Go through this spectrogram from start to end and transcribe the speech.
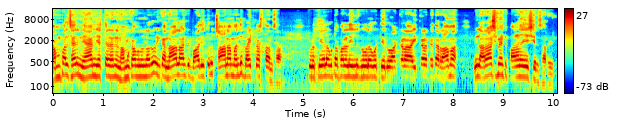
కంపల్సరీ న్యాయం చేస్తాడని నమ్మకంలో ఉన్నారు. ఇంకా నాలాంటి బాధితులు చాలా మంది బయటకు వస్తాను సార్. ఇప్పుడు తేలగుట్టపల్లి ఇల్లు గోలగొట్టిరు అక్కడ ఇక్కడ పెద్ద రామ వీళ్ళు హరాస్మెంట్ పాలన చేసారు సార్ వీళ్ళు.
